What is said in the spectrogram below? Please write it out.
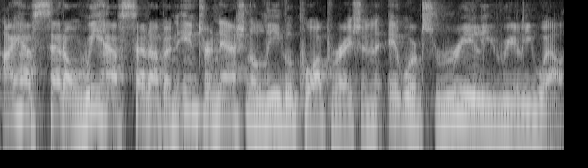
I have set up, we have set up an international legal cooperation. It works really, really well.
